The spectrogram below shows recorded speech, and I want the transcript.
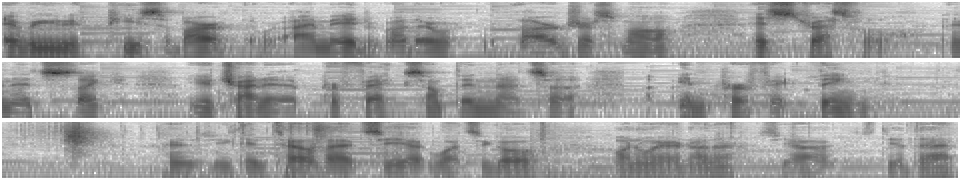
every piece of art that I made, whether large or small, is stressful. And it's like you're trying to perfect something that's a imperfect thing. As you can tell that, see it wants to go one way or another. See how it did that?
